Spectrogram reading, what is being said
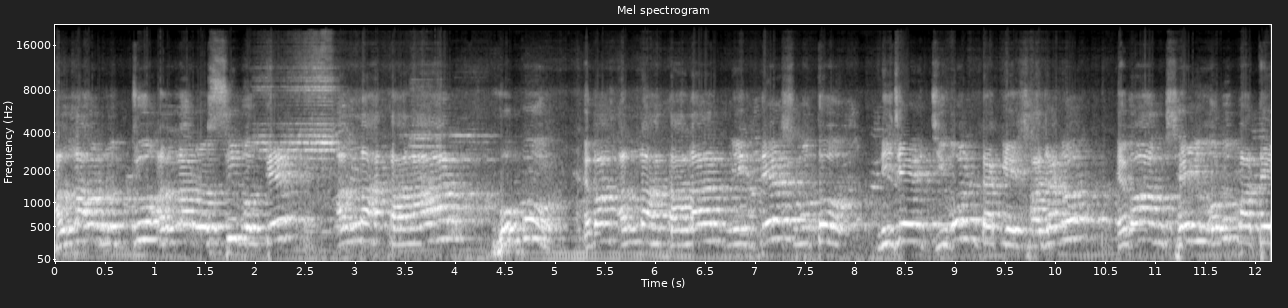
আল্লাহর রজ্জু আল্লাহর রস্সি বলতে আল্লাহ তাআলার হুকুম এবং আল্লাহ তাআলার নির্দেশ মতো নিজের জীবনটাকে সাজানো এবং সেই অনুপাতে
